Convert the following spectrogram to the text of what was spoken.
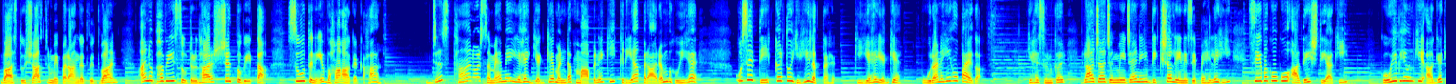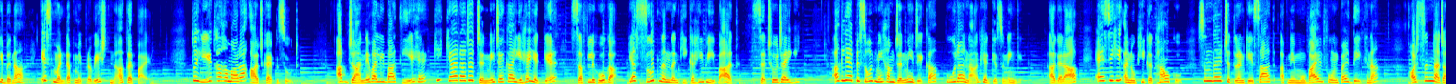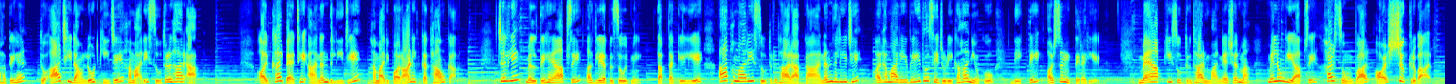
वास्तुशास्त्र में परांगत विद्वान, अनुभवी सूत्रधार, शिल्पवेत्ता, सूत ने वहाँ आकर कहा, जिस स्थान और समय में यह यज्ञ मंडप मापने की क्रिया प्रारंभ हुई है, उसे देखकर तो यही लगता है कि यह यज्ञ पूरा नहीं हो पाएगा। यह सुनकर राजा जन्मेजय ने दीक्षा लेने से पहले ही सेवकों को आदेश दिया कि कोई भी उनकी आज्ञा के बिना इस मंडप में प्रवेश न कर पाए। तो ये था हमारा आज का एपिसोड। अब जानने वाली बात ये है कि क्या राजा जन्मेजय का यह यज्ञ सफल होगा या सूत नंदन की कही हुई बात सच हो जाएगी? अगले एपिसोड में हम जन्मे जे का पूरा नाग यज्ञ सुनेंगे। अगर आप ऐसी ही अनोखी कथाओं को सुंदर चित्रण के साथ अपने मोबाइल फ़ोन पर देखना और सुनना चाहते हैं तो आज ही डाउनलोड कीजिए हमारी सूत्रधार ऐप। और घर बैठे आनंद लीजिए हमारी पौराणिक कथाओं का। चलिए, मिलते हैं आपसे अगले एपिसोड में। तब तक के लिए आप हमारी सूत्रधार ऐप का आनंद लीजिए। और हमारे वेदों से जुड़ी कहानियों को देखते और सुनते रहिए। मैं आपकी सूत्रधार मान्या शर्मा, मिलूँगी आपसे हर सोमवार और शुक्रवार।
